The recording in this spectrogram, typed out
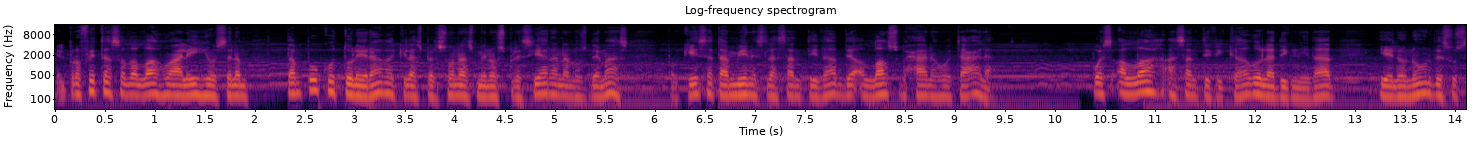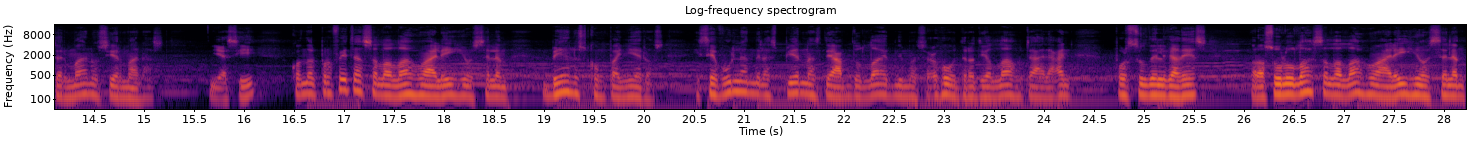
el profeta sallallahu alaihi wasallam Tampoco toleraba que las personas menospreciaran a los demás, porque esa también es la santidad de Allah subhanahu wa ta'ala. Pues Allah ha santificado la dignidad y el honor de sus hermanos y hermanas. Y así, cuando el profeta sallallahu alayhi wasallam ve a los compañeros y se burlan de las piernas de Abdullah ibn Mas'ud radiallahu ta'ala an por su delgadez, Rasulullah sallallahu alayhi wasallam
